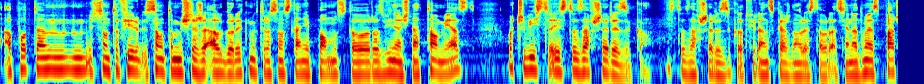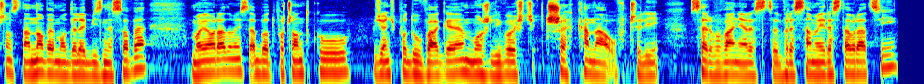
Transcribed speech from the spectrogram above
a potem są to, firmy, są to myślę, że algorytmy, które są w stanie pomóc to rozwinąć. Natomiast oczywiście jest to zawsze ryzyko. Jest to zawsze ryzyko otwierając każdą restaurację. Natomiast patrząc na nowe modele biznesowe, moją radą jest, aby od początku wziąć pod uwagę możliwość trzech kanałów, czyli serwowania w samej restauracji,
